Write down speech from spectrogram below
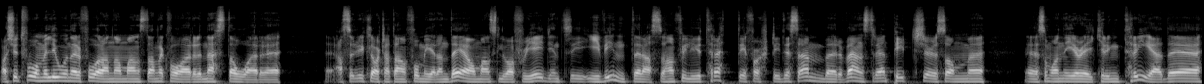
ja, 22 miljoner får han om han stannar kvar nästa år. Eh, alltså det är klart att han får mer än det om han skulle vara free agent i, i vinter. Alltså han fyller ju 30 först i december. Vänsterhänt pitcher som, eh, som har en ERA kring 3. Det,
